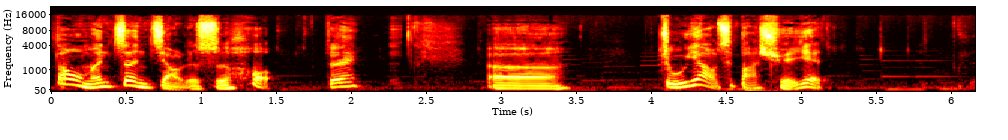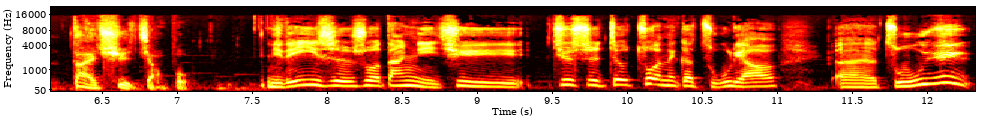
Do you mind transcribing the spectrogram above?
当我们正脚的时候，对，呃，主要是把血液带去脚部。你的意思是说，当你去就是就做那个足疗，呃，足浴、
